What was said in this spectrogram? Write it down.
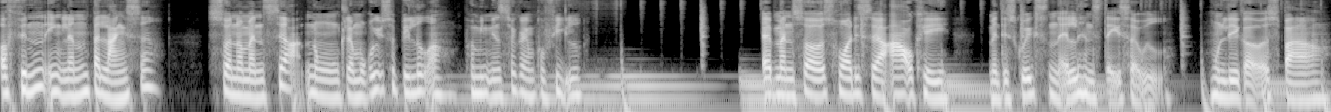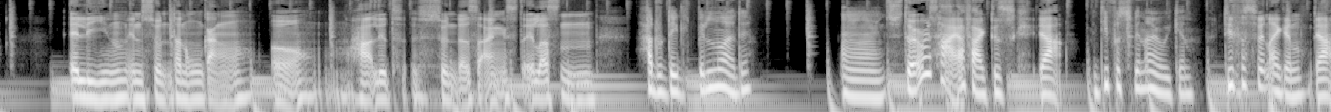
at finde en eller anden balance så når man ser nogle glamourøse billeder på min Instagram-profil, at man så også hurtigt ser, ah okay, men det skulle ikke sådan alle hendes dage ser ud. Hun ligger også bare alene en søndag nogle gange, og har lidt søndagsangst, eller sådan... Har du delt billeder af det? Mm, stories har jeg faktisk, ja. De forsvinder jo igen. De forsvinder igen, ja.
